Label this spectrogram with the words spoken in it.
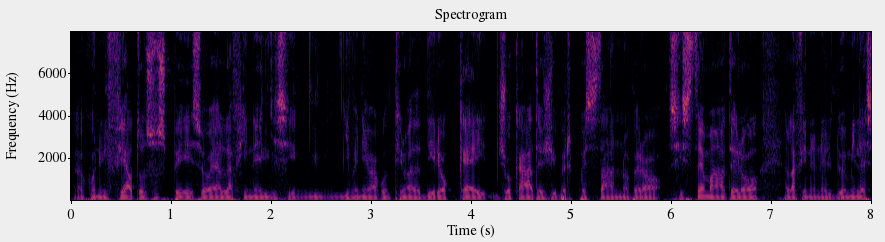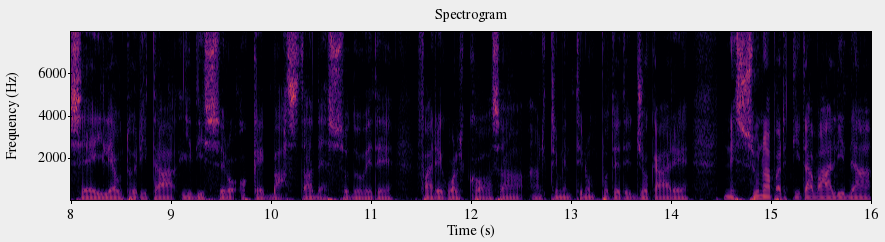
Eh, con il fiato sospeso e alla fine gli, si, gli, veniva continuato a dire ok giocateci per quest'anno però sistematelo. Alla fine nel 2006 le autorità gli dissero ok basta adesso dovete fare qualcosa altrimenti non potete giocare nessuna partita valida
